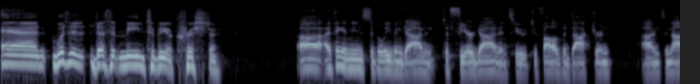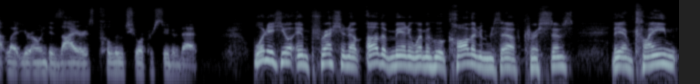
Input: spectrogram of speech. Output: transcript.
And what is, does it mean to be a Christian? Uh, I think it means to believe in God and to fear God and to to follow the doctrine uh, and to not let your own desires pollute your pursuit of that. What is your impression of other men and women who are calling themselves Christians? They have claimed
